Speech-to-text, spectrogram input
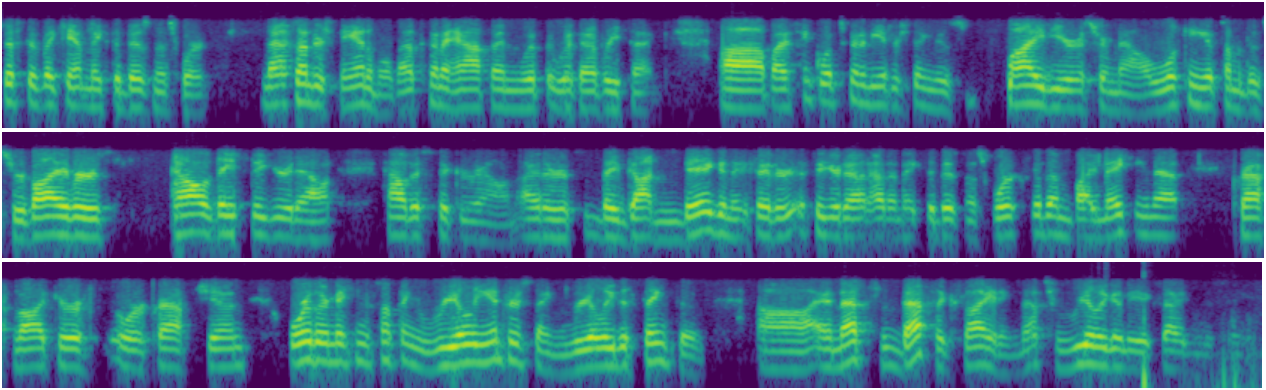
just because they can't make the business work. That's understandable. That's going to happen with with everything. Uh, but I think what's going to be interesting is five years from now, looking at some of the survivors, how they figured out how to stick around. Either they've gotten big and they figured out how to make the business work for them by making that craft vodka or craft gin, or they're making something really interesting, really distinctive. Uh, and that's that's exciting. That's really going to be exciting to see.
